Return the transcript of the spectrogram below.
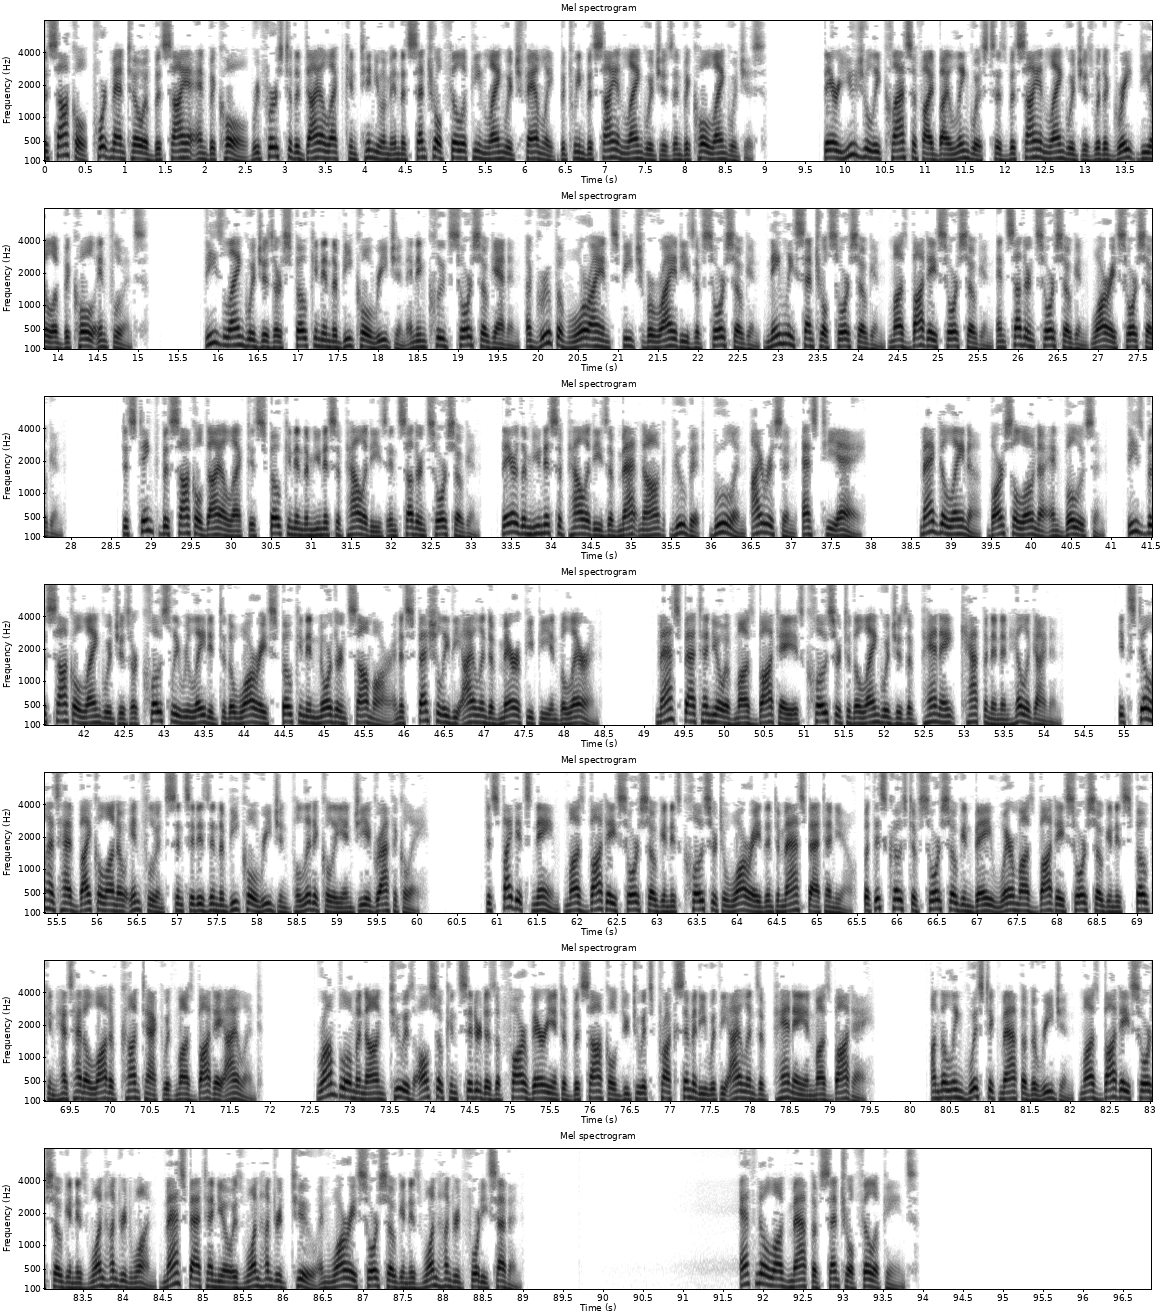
Bisakol, portmanteau of Bisaya and Bicol, refers to the dialect continuum in the Central Philippine language family, between Visayan languages and Bicol languages. They are usually classified by linguists as Visayan languages with a great deal of Bicol influence. These languages are spoken in the Bicol region and include Sorsoganon, a group of Warayan speech varieties of Sorsogon, namely Central Sorsogon, Masbate Sorsogon, and Southern Sorsogon, Waray Sorsogon. Distinct Bisakol dialect is spoken in the municipalities in southern Sorsogon. They are the municipalities of Matnog, Gubat, Bulan, Irosin, Sta. Magdalena, Barcelona and Bulusan. These Bisakol languages are closely related to the Waray spoken in northern Samar and especially the island of Maripipi and Biliran. Masbateño of Masbate is closer to the languages of Panay, Kapanan and Hiligaynon. It still has had Bicolano influence since it is in the Bicol region politically and geographically. Despite its name, Masbate Sorsogon is closer to Waray than to Masbateño, but this coast of Sorsogon Bay where Masbate Sorsogon is spoken has had a lot of contact with Masbate Island. Romblon too is also considered as a far variant of Bisakol due to its proximity with the islands of Panay and Masbate. On the linguistic map of the region, Masbate Sorsogon is 101, Masbateño is 102 and Waray Sorsogon is 147. Ethnologue map of Central Philippines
